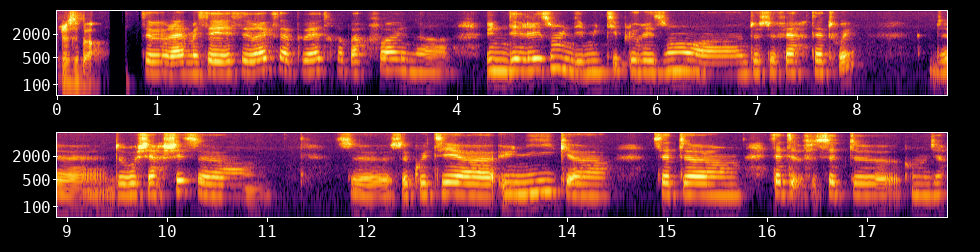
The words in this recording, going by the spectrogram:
Je sais pas. C'est vrai, mais c'est vrai que ça peut être parfois une, euh, une des raisons, une des multiples raisons de se faire tatouer de, rechercher ce, ce, côté euh, unique, euh, cette, euh, cette, cette, comment dire,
